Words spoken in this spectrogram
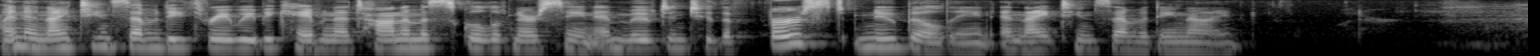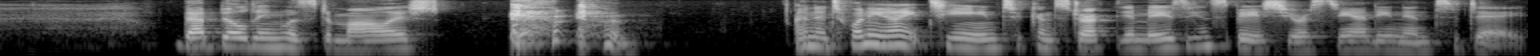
And in 1973, we became an autonomous school of nursing and moved into the first new building in 1979. That building was demolished. and in 2019, to construct the amazing space you are standing in today.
